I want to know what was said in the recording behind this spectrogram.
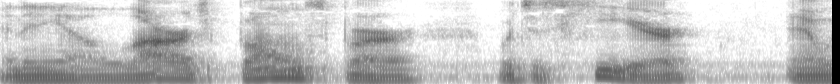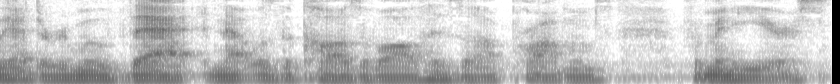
And then he had a large bone spur, which is here, and we had to remove that, and that was the cause of all his uh, problems for many years.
